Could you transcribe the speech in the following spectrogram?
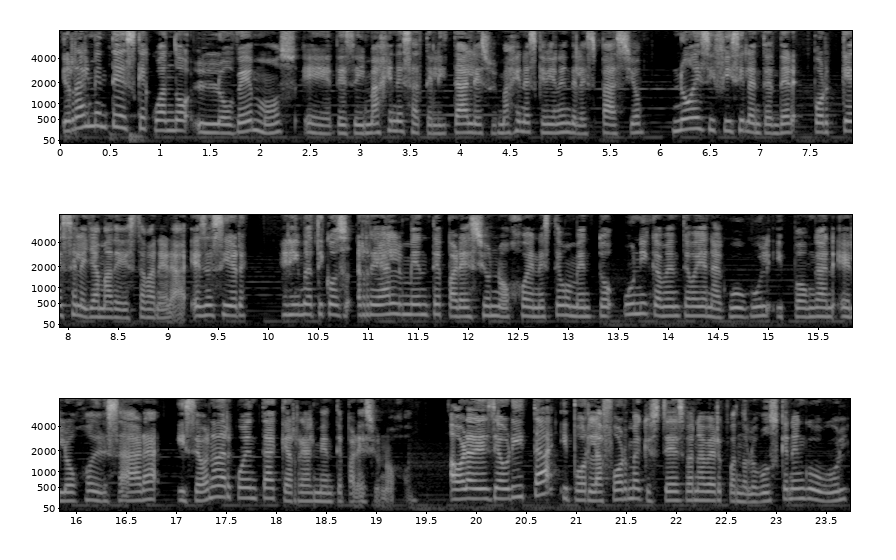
Y realmente es que cuando lo vemos eh, desde imágenes satelitales o imágenes que vienen del espacio, no es difícil entender por qué se le llama de esta manera. Es decir, enigmáticos, realmente parece un ojo. En este momento únicamente vayan a Google y pongan el ojo del Sahara y se van a dar cuenta que realmente parece un ojo. Ahora, desde ahorita y por la forma que ustedes van a ver cuando lo busquen en Google,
